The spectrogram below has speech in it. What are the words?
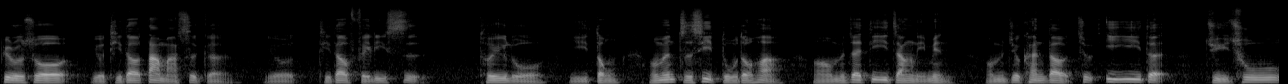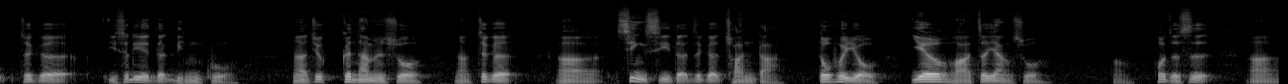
比如说有提到大马士革，有提到腓力士、推罗、以东。我们仔细读的话，啊，我们在第一章里面，我们就看到就一一的举出这个。以色列的邻国，那就跟他们说啊，这个呃信息的这个传达都会有耶和华这样说啊，或者是啊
